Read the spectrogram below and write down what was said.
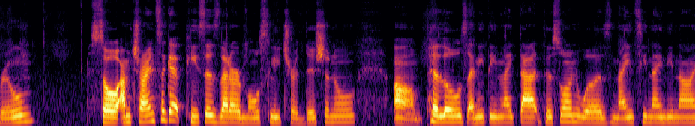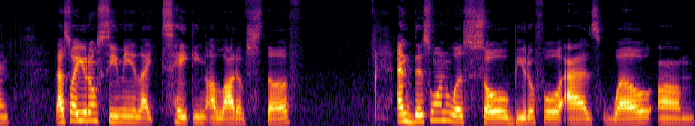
room. So I'm trying to get pieces that are mostly traditional, um, pillows, anything like that. This one was 19.99. That's why you don't see me like taking a lot of stuff and this one was so beautiful as well um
